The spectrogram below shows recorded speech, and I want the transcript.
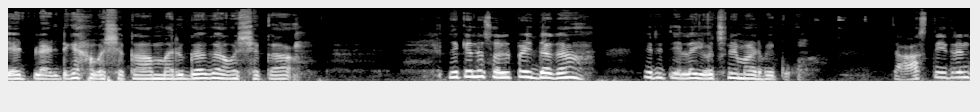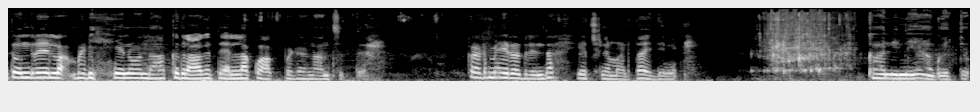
ಜೇಡ್ ಪ್ಲ್ಯಾಂಟ್ಗೆ ಅವಶ್ಯಕ, ಮರುಗಾಗ ಅವಶ್ಯಕ. ಯಾಕೆಂದರೆ ಸ್ವಲ್ಪ ಇದ್ದಾಗ ಈ ರೀತಿ ಎಲ್ಲ ಯೋಚನೆ ಮಾಡಬೇಕು. ಜಾಸ್ತಿ ಇದ್ರೇನು ತೊಂದರೆ ಇಲ್ಲ. ಬಿಡಿ, ಏನೋ ಒಂದು ಹಾಕಿದ್ರೆ ಆಗುತ್ತೆ, ಎಲ್ಲಕ್ಕೂ ಹಾಕ್ಬಿಡೋಣ ಅನಿಸುತ್ತೆ. ಕಡಿಮೆ ಇರೋದ್ರಿಂದ ಯೋಚನೆ ಮಾಡ್ತಾ ಇದ್ದೀನಿ. ಖಾಲಿನೇ ಆಗೋಯ್ತು.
